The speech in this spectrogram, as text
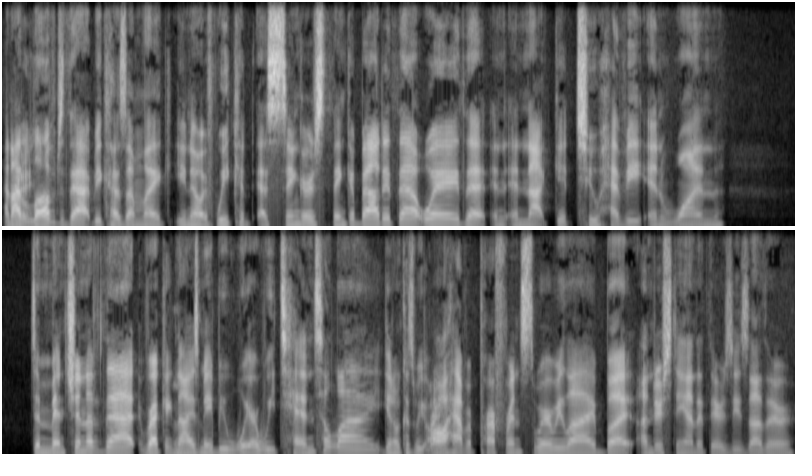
and right. i loved that because i'm like you know if we could as singers think about it that way that and, and not get too heavy in one dimension of that recognize mm-hmm. maybe where we tend to lie you know because we right. all have a preference where we lie but understand that there's these other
